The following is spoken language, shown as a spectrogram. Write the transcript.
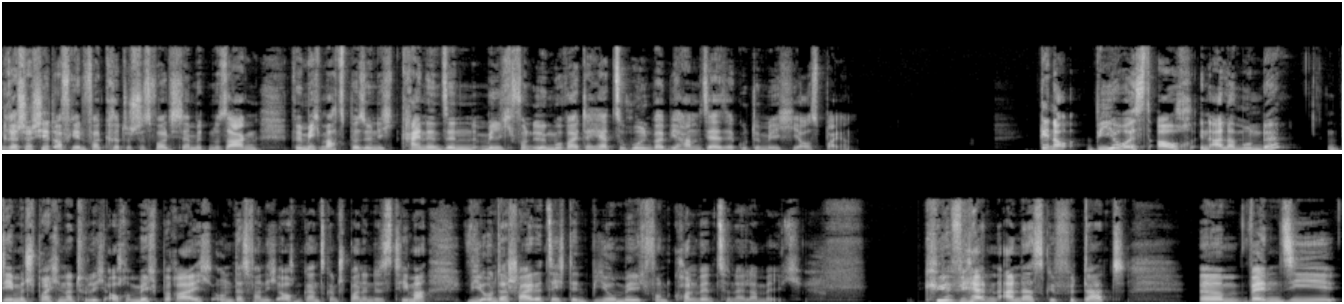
Recherchiert auf jeden Fall kritisch, das wollte ich damit nur sagen. Für mich macht es persönlich keinen Sinn, Milch von irgendwo weiter herzuholen, weil wir haben sehr, sehr gute Milch hier aus Bayern. Genau, Bio ist auch in aller Munde, dementsprechend natürlich auch im Milchbereich und das fand ich auch ein ganz, ganz spannendes Thema. Wie unterscheidet sich denn Biomilch von konventioneller Milch? Kühe werden anders gefüttert, ähm, wenn sie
